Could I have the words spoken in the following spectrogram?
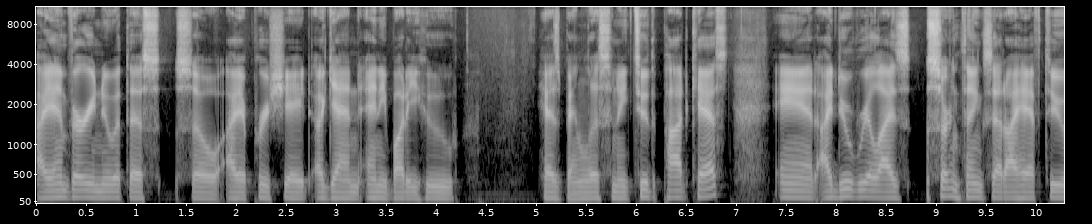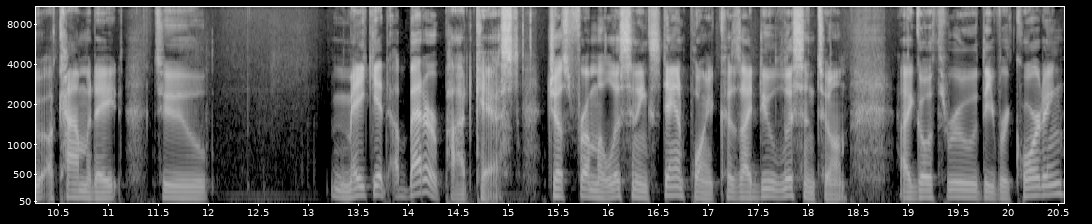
I am very new at this, so I appreciate again anybody who has been listening to the podcast. And I do realize certain things that I have to accommodate to make it a better podcast just from a listening standpoint because I do listen to them. I go through the recording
